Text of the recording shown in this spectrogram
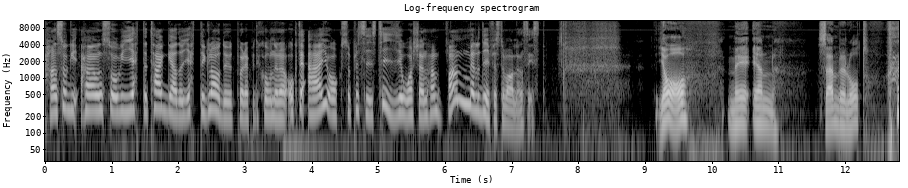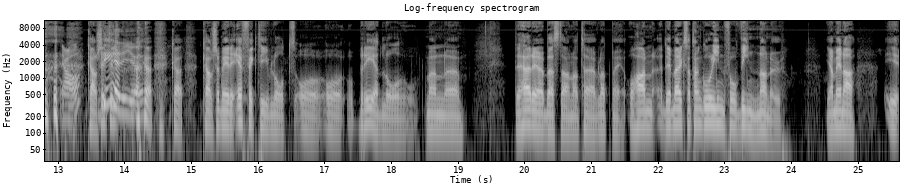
han, såg, han såg jättetaggad och jätteglad ut på repetitionerna och det är ju också precis tio år sedan han vann Melodifestivalen sist. Ja, med en sämre låt. Ja, kanske det inte, är det ju. kanske mer effektiv låt och, och, och bred låt. Men eh, det här är det bästa han har tävlat med. Och han, det märks att han går in för att vinna nu. Jag menar, i,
